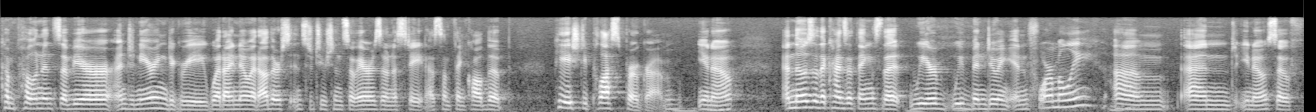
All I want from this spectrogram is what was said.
components of your engineering degree. What I know at other institutions, so Arizona State has something called the PhD Plus program. You know, and those are the kinds of things that we're we've been doing informally. Um, and you know, so if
